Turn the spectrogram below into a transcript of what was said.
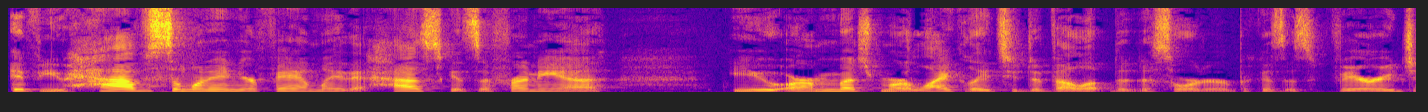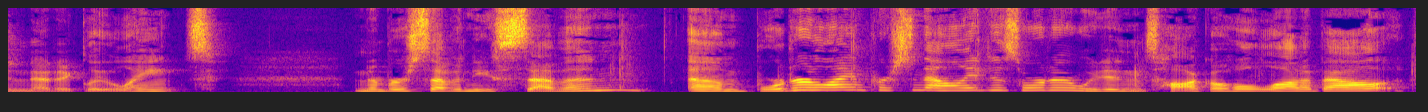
if you have someone in your family that has schizophrenia, you are much more likely to develop the disorder because it's very genetically linked. Number 77, um, borderline personality disorder, we didn't talk a whole lot about,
